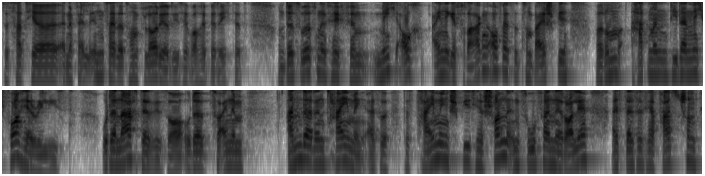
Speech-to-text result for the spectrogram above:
Das hat hier NFL-Insider Tom Florio diese Woche berichtet. Und das wirft natürlich für mich auch einige Fragen auf. Also zum Beispiel, warum hat man die dann nicht vorher released? Oder nach der Saison? Oder zu einem anderen Timing. Also das Timing spielt hier schon insofern eine Rolle, als dass es ja fast schon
